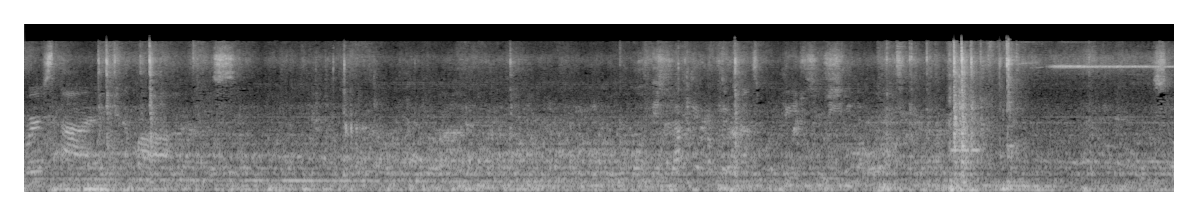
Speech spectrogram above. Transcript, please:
First time in a box. So,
